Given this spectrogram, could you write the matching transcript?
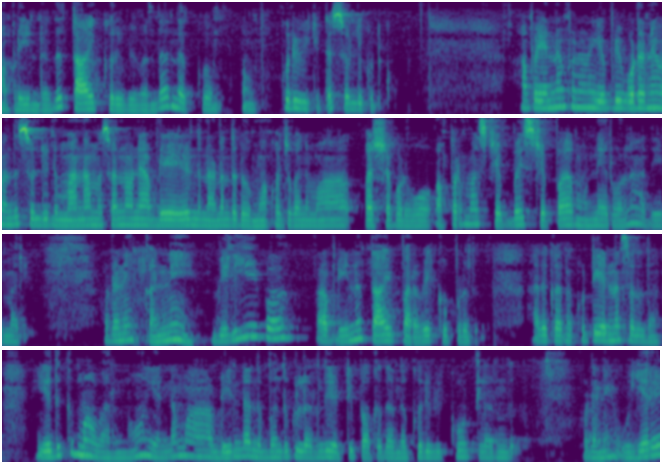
அப்படின்றது தாய்க்குருவி வந்து அந்த குருவிக்கிட்ட சொல்லி கொடுக்கும். அப்போ என்ன பண்ணணும்? எப்படி உடனே வந்து சொல்லிடுமா? நம்ம சொன்னோடனே அப்படியே எழுந்து நடந்துடுவோமா? கொஞ்சம் கொஞ்சமாக கஷ்டப்படுவோம். அப்புறமா ஸ்டெப் பை ஸ்டெப்பாக முன்னேறுவோம்ல அதே மாதிரி. உடனே கண்ணே வெளியே வா அப்படின்னு தாய் பறவை கூப்பிடுது. அதுக்கு அந்த குட்டி என்ன சொல்லுது? எதுக்குமா வரணும்? என்னம்மா? அப்படின்ட்டு அந்த பந்துக்குள்ளேருந்து எட்டி பார்க்குது அந்த குருவி கூட்டிலேருந்து உடனே உயரே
